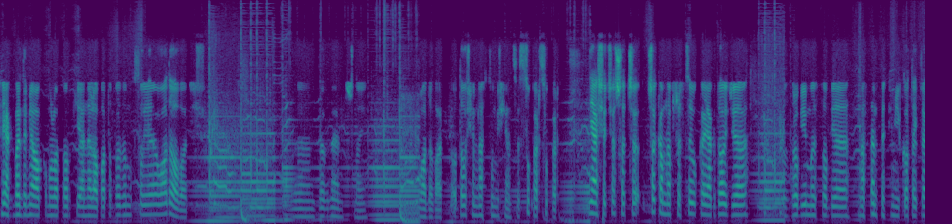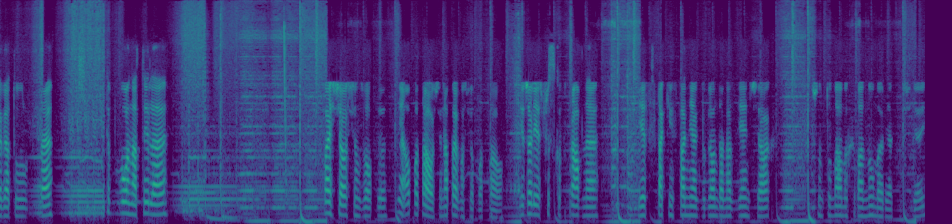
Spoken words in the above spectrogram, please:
jak będę miał akumulatorki Enelopa, to będę mógł sobie ładować. Z wewnętrznej ładowarki. Od 18 miesięcy. Super, super. Ja się cieszę, cze- czekam na przesyłkę, jak dojdzie, zrobimy sobie następny filmik o tej klawiaturze. I to by było na tyle. 28 zł. Nie, opłacało się, na pewno się opłacało. Jeżeli jest wszystko sprawne, jest w takim stanie, jak wygląda na zdjęciach. Zresztą tu mamy chyba numer jakiś jej.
